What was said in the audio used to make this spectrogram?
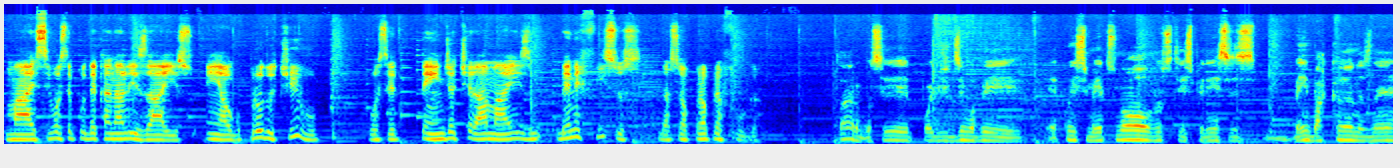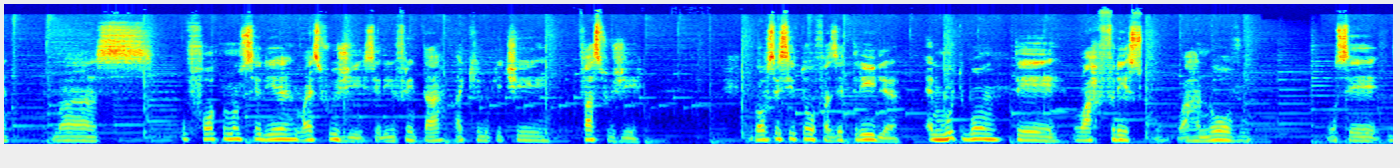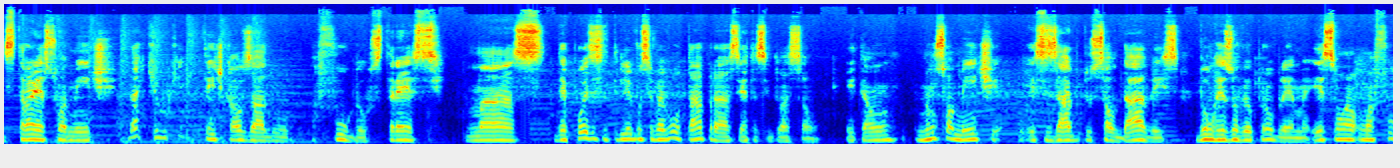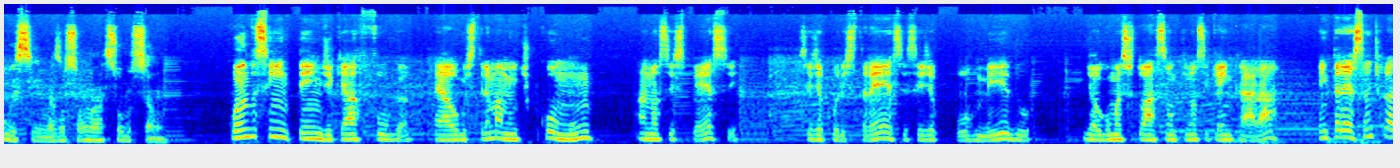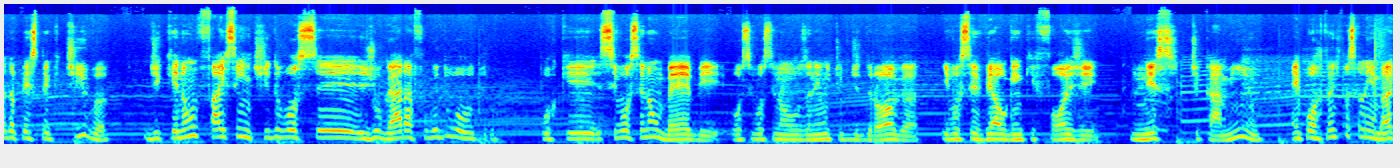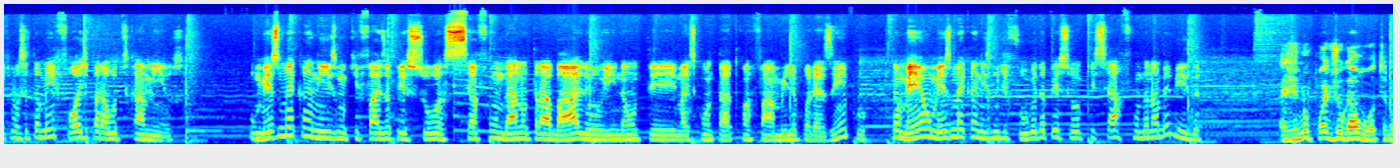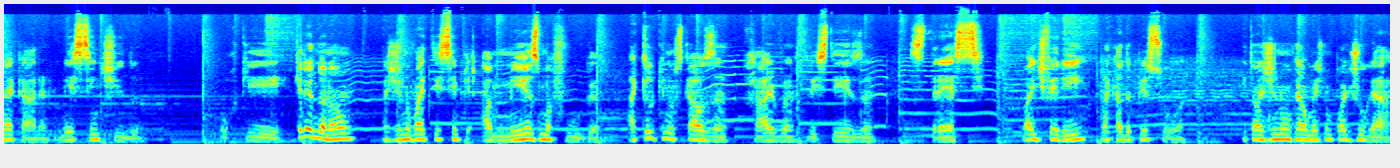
Mas se você puder canalizar isso em algo produtivo, você tende a tirar mais benefícios da sua própria fuga. Claro, você pode desenvolver é, conhecimentos novos, ter experiências bem bacanas, né? Mas o foco não seria mais fugir, seria enfrentar aquilo que te faz fugir. Igual você citou, fazer trilha. É muito bom ter um ar fresco, um ar novo, você distrai a sua mente daquilo que tem te causado a fuga, o estresse, mas depois dessa trilha você vai voltar para certa situação. Então, não somente esses hábitos saudáveis vão resolver o problema. Esses são uma fuga, sim, mas não são uma solução. Quando se entende que a fuga é algo extremamente comum à nossa espécie, seja por estresse, seja por medo de alguma situação que não se quer encarar, é interessante olhar da perspectiva de que não faz sentido você julgar a fuga do outro. Porque se você não bebe ou se você não usa nenhum tipo de droga e você vê alguém que foge neste caminho, é importante você lembrar que você também foge para outros caminhos. O mesmo mecanismo que faz a pessoa se afundar no trabalho e não ter mais contato com a família, por exemplo, também é o mesmo mecanismo de fuga da pessoa que se afunda na bebida. A gente não pode julgar o outro, né, cara? Nesse sentido. Porque, querendo ou não, a gente não vai ter sempre a mesma fuga. Aquilo que nos causa raiva, tristeza, estresse, vai diferir para cada pessoa. Então a gente não realmente não pode julgar.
